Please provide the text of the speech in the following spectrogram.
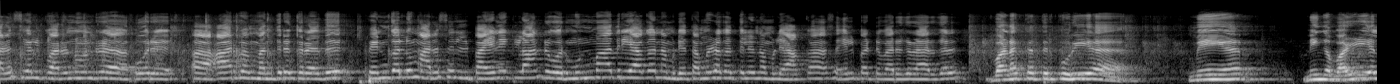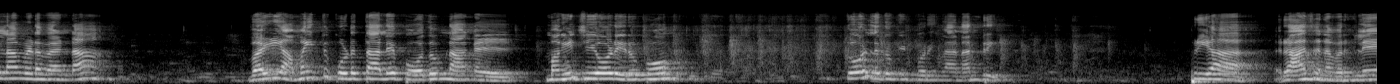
அரசியலுக்கு வரணுன்ற ஒரு ஆர்வம் வந்திருக்கிறது. பெண்களும் அரசியலில் பயணிக்கலான்ற ஒரு முன்மாதிரியாக நம்முடைய தமிழகத்திலும் நம்முடைய அக்கா செயல்பட்டு வருகிறார்கள். வணக்கத்திற்குரிய மேயர் நீங்கள் வழியெல்லாம் விட வேண்டாம். வழி அமைத்து கொடுத்தாலே போதும். நாங்கள் மகிழ்ச்சியோடு இருப்போம். தோளில் தூக்கிட்டு போகிறீங்களா நன்றி. பிரியா ராஜன் அவர்களே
